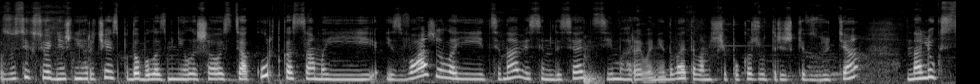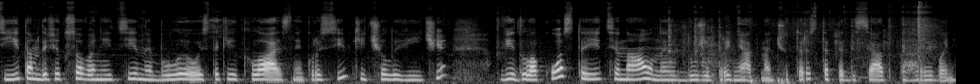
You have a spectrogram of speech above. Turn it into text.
З усіх сьогоднішніх речей сподобалась мені лише ось ця куртка, саме її і зважила. Її ціна 87 гривень. І давайте вам ще покажу трішки взуття. На люксі, там де фіксовані ціни, були ось такі класні кросівки чоловічі від Лакоста, і ціна у них дуже прийнятна 450 гривень.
